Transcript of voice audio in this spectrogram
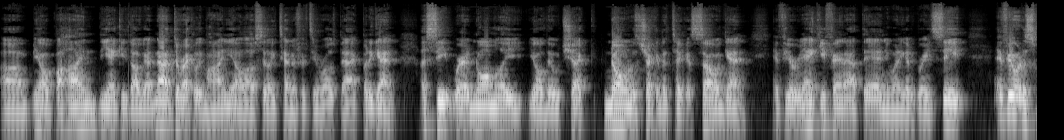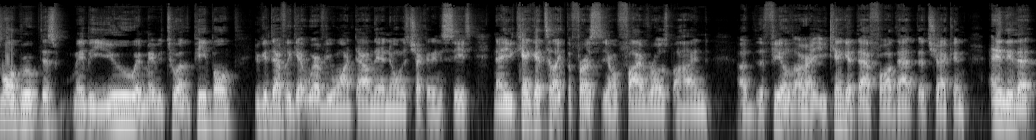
um, you know, behind the Yankee dugout, not directly behind, you know, I'll say like ten or fifteen rows back, but again, a seat where normally you know they would check. No one was checking the tickets. So again, if you're a Yankee fan out there and you want to get a great seat, if you're in a small group, this maybe you and maybe two other people you could definitely get wherever you want down there. No one's checking any seats. Now you can't get to like the first, you know, five rows behind uh, the field. All right, you can't get that far. That they're checking. Anything that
